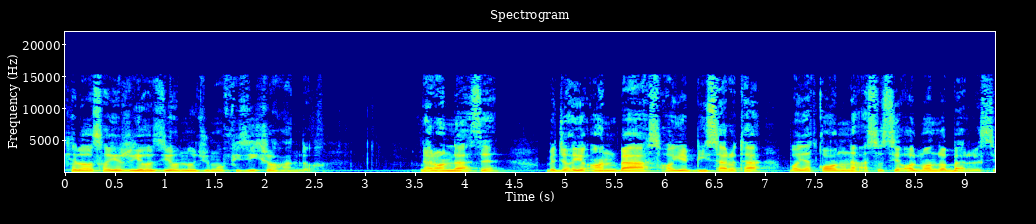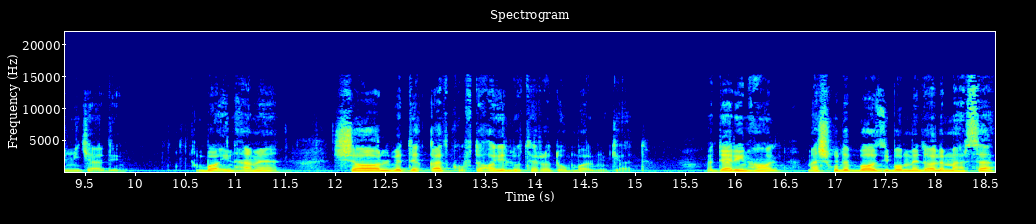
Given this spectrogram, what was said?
کلاس های ریاضی و نجوم و فیزیک راه انداخت. در آن لحظه به جای آن بحث های بی سر و ته باید قانون اساسی آلمان را بررسی می کردیم با این همه شارل به دقت گفته های لوتر را دنبال می کرد و در این حال مشغول بازی با مدال مرسه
